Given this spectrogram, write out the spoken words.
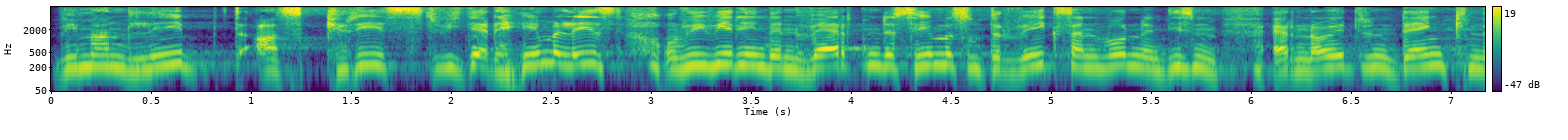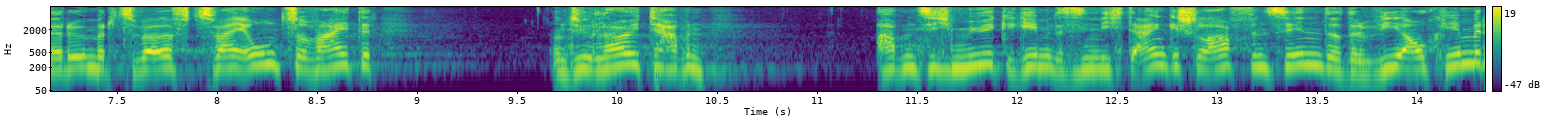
Wie man lebt als Christ, wie der Himmel ist und wie wir in den Werten des Himmels unterwegs sein wollen, in diesem erneuten Denken, Römer 12, 2 und so weiter. Und die Leute haben, haben sich Mühe gegeben, dass sie nicht eingeschlafen sind oder wie auch immer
